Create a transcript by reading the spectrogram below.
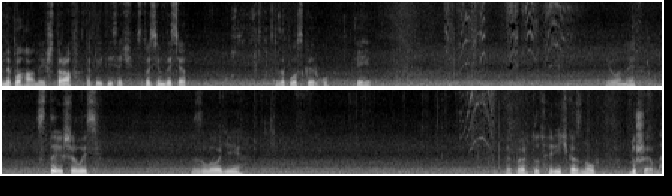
непоганий штраф, такий 1170 за плоскирку. І вони стишились злодії. Тепер тут річка знов душевна.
